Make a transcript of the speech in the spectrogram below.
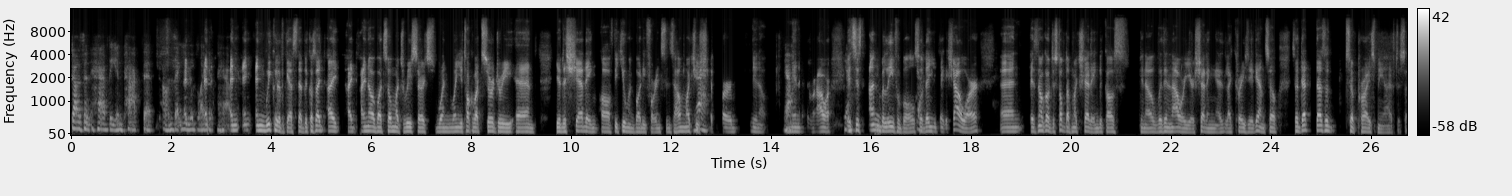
doesn't have the impact that um, that you and, would like and, it to have. And, and and we could have guessed that because I, I I I know about so much research when when you talk about surgery and you know, the shedding of the human body, for instance, how much yeah. you shed per you know yeah. minute or hour. Yeah. It's just unbelievable. So then you take a shower, and it's not going to stop that much shedding because you know within an hour you're shedding uh, like crazy again so so that doesn't surprise me i have to say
